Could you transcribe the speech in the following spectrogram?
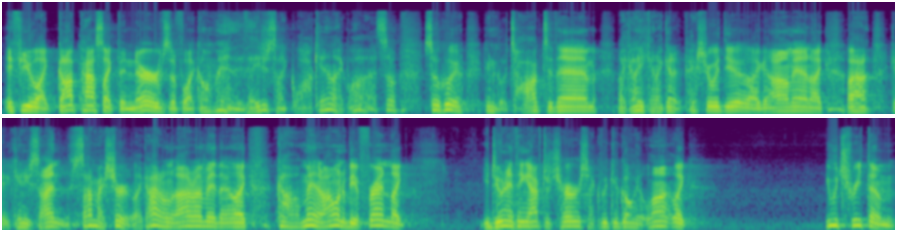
if you like got past like the nerves of like, oh man, they just like walk in, like, wow, that's so so cool. You're gonna go talk to them, like, hey, can I get a picture with you? Like, oh man, like, uh, can, can, you sign sign my shirt? Like, I don't, I don't have anything. Like, oh man, I want to be a friend. Like, you do anything after church? Like, we could go get lunch. Like, you would treat them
